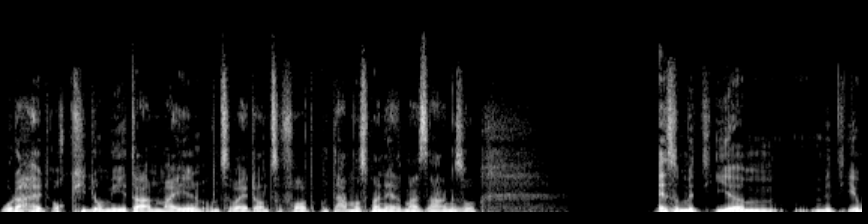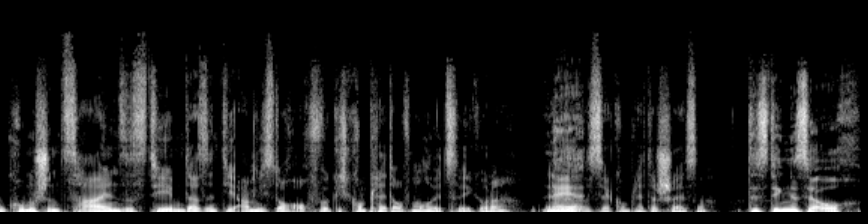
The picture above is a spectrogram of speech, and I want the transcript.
oder halt auch Kilometer an Meilen und so weiter und so fort. Und da muss man ja mal sagen, so, also mit ihrem, mit ihrem komischen Zahlensystem, da sind die Amis doch auch wirklich komplett auf dem Holzweg, oder? Also Naja. das ist ja komplette Scheiße. Das Ding ist ja auch,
